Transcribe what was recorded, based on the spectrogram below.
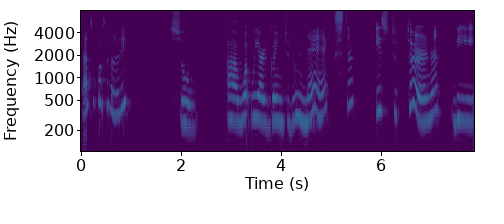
That's a possibility. So uh, what we are going to do next is to turn the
